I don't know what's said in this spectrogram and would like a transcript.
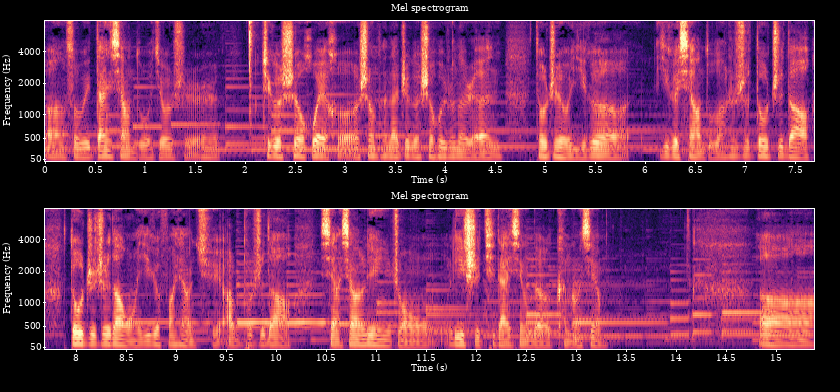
呃，所谓单向度，就是这个社会和生存在这个社会中的人都只有一个一个向度，就是都知道，都只知道往一个方向去，而不知道想象另一种历史替代性的可能性。呃，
